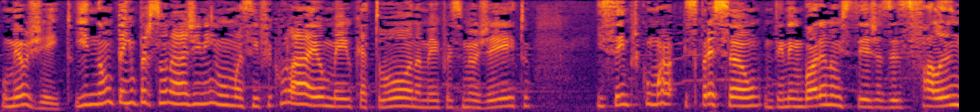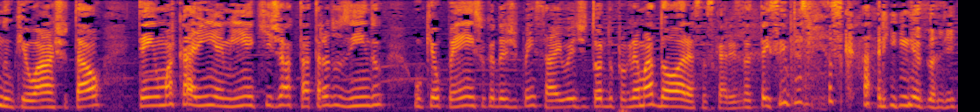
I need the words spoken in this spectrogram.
o meu jeito. E não tenho personagem nenhuma, assim, fico lá, eu meio quietona, meio com esse meu jeito, e sempre com uma expressão, entendeu? Embora eu não esteja, às vezes, falando o que eu acho tal, tem uma carinha minha que já está traduzindo o que eu penso, o que eu deixo de pensar. E o editor do programa adora essas carinhas, tem sempre as minhas carinhas ali.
